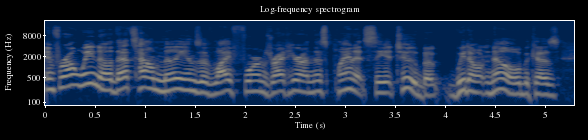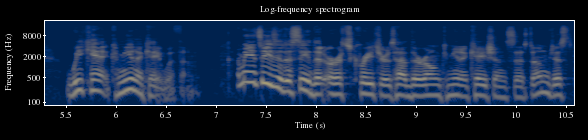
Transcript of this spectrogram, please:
And for all we know, that's how millions of life forms right here on this planet see it too, but we don't know because we can't communicate with them. I mean, it's easy to see that Earth's creatures have their own communication system. Just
